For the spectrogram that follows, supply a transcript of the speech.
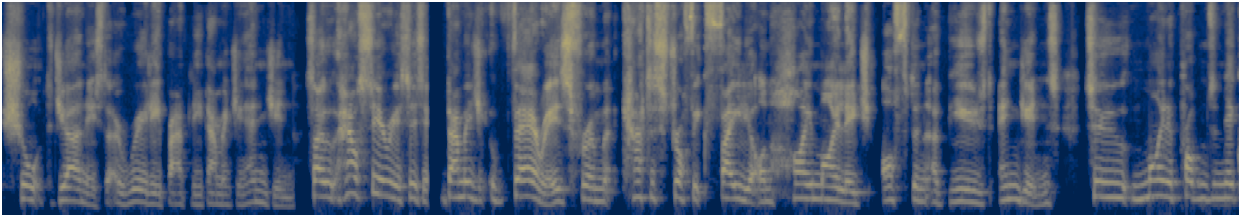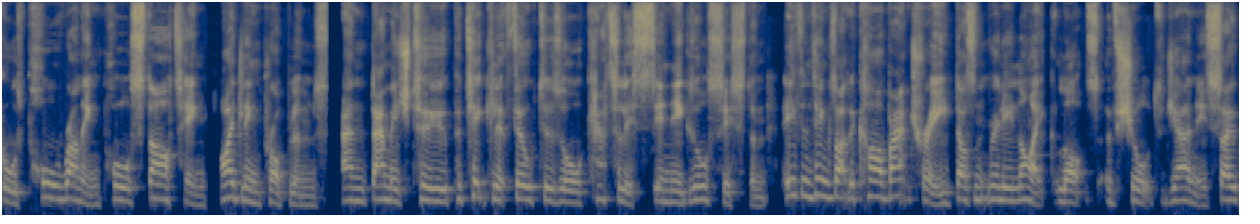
short journeys that are really badly damaging engines. So how serious is it? Damage varies from catastrophic failure on high mileage, often abused engines to minor problems and niggles, poor running, poor starting, idling problems, and damage to particulate filters or catalysts in the exhaust system. Even things like the car battery doesn't really like lots of short journeys. So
